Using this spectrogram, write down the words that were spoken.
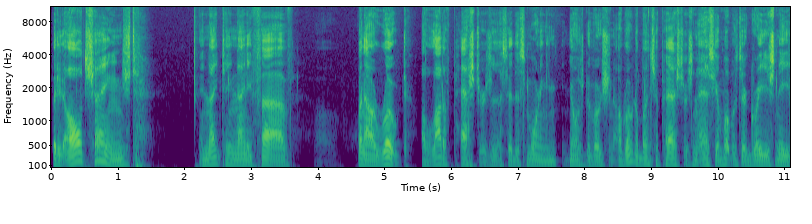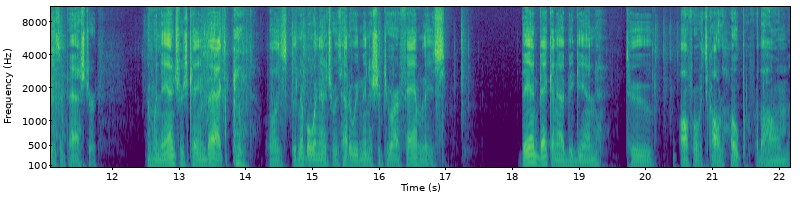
But it all changed in 1995 uh, when I wrote a lot of pastors, as I said this morning in, in y'all's devotion. I wrote a bunch of pastors and asked them what was their greatest need as a pastor. And when the answers came back, was the number one answer was how do we minister to our families? Then Beck and I began to offer what's called Hope for the Home.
